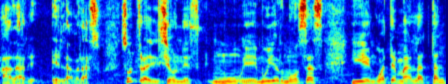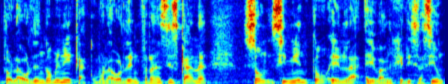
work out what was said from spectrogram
a dar el abrazo. Son tradiciones muy, eh, muy, hermosas y en Guatemala tanto la orden dominica como la orden franciscana son cimiento en la evangelización.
